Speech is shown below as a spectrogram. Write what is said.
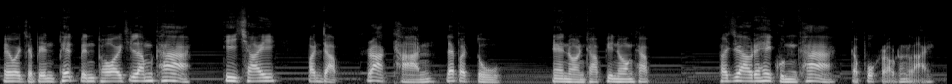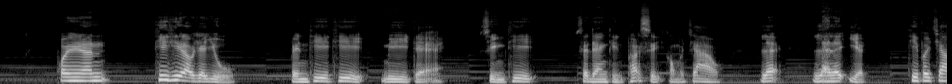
ไม่ว่าจะเป็นเพชรเป็นพลอยที่ล้ำค่าที่ใช้ประดับรากฐานและประตู แน่นอนครับพี่น้องครับ พระเจ้าได้ให้คุณค่ากับพวกเราทั้งหลาย เพราะฉะนั้นที่ที่เราจะอยู่เป็นที่ที่มีแต่สิ่งที่แสดงถึงพระสิริของพระเจ้า และรายละเอียดที่พระเจ้า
